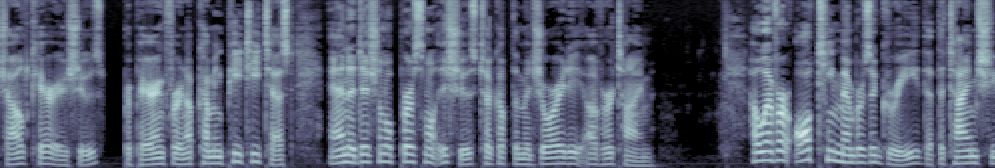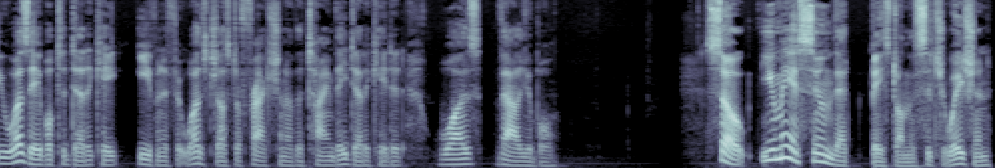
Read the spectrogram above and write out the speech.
child care issues, preparing for an upcoming PT test, and additional personal issues took up the majority of her time. However, all team members agree that the time she was able to dedicate, even if it was just a fraction of the time they dedicated, was valuable. So, you may assume that, based on the situation,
